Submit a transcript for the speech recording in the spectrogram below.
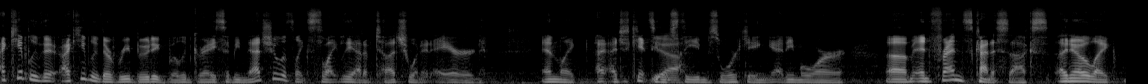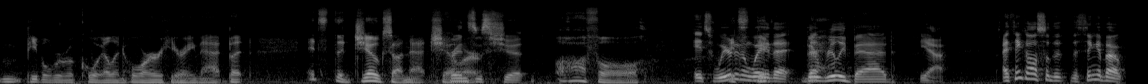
I can't believe they're I can't believe they're rebooting Will and Grace. I mean, that show was like slightly out of touch when it aired, and like I, I just can't see those themes working anymore. Um, and Friends kind of sucks. I know like people will recoil in horror hearing that, but it's the jokes on that show Friends are is shit. awful. It's weird It's in a way the- that They're that- really bad. Yeah. I think also the, the thing about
